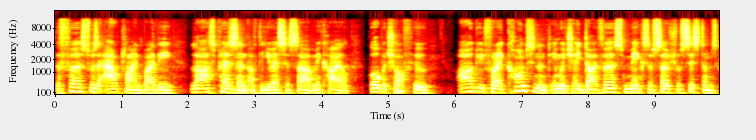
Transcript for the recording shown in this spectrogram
The first was outlined by the last president of the USSR, Mikhail Gorbachev, who argued for a continent in which a diverse mix of social systems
